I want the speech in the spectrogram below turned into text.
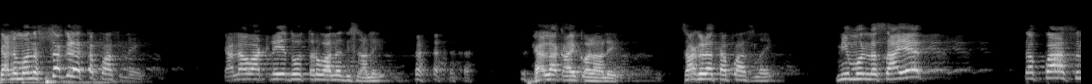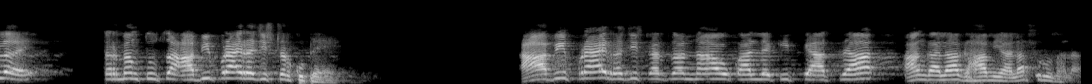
त्यानं म्हणलं सगळं तपासलंय. त्याला वाटलं हे धोतरवाला दिसालय. ह्याला काय कळालंय? सगळं तपासलंय. मी म्हणलं साहेब तपासलंय तर मग तुमचा अभिप्राय रजिस्टर कुठे आहे? अभिप्राय रजिस्टरचं नाव काढलं की त्याच्या अंगाला घाम यायला सुरू झाला.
